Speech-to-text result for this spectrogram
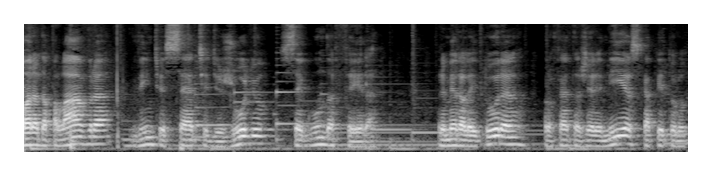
Hora da Palavra, 27 de julho, segunda-feira. Primeira leitura, profeta Jeremias, capítulo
